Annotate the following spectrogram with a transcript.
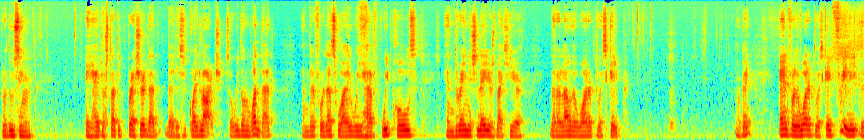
producing a hydrostatic pressure that, that is quite large. So we don't want that, and therefore that's why we have weep holes and drainage layers back here that allow the water to escape. Okay? And for the water to escape freely, the,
